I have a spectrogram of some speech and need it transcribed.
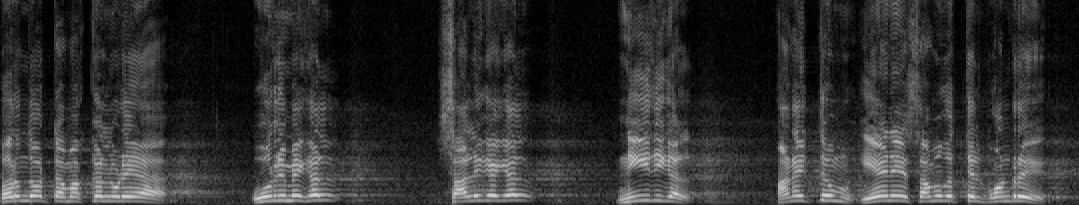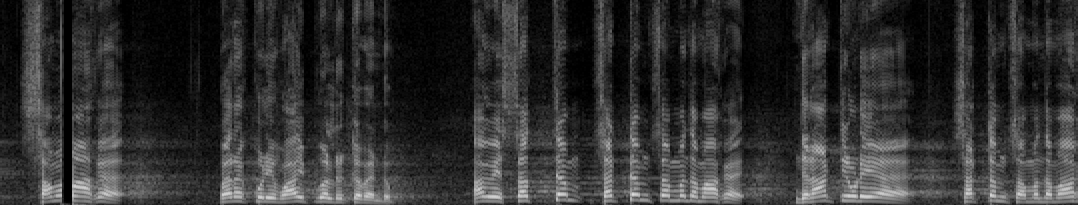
பெருந்தோட்ட மக்களுடைய உரிமைகள் சலுகைகள் நீதிகள் அனைத்தும் ஏனைய சமூகத்தில் போன்று சமமாக பெறக்கூடிய வாய்ப்புகள் இருக்க வேண்டும். ஆகவே சட்டம் சட்டம் சம்பந்தமாக இந்த நாட்டினுடைய சட்டம் சம்பந்தமாக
